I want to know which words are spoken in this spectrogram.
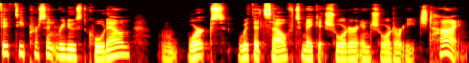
50% reduced cooldown works with itself to make it shorter and shorter each time.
